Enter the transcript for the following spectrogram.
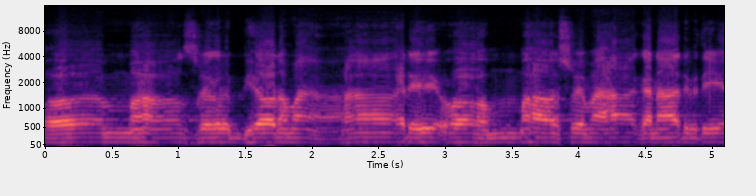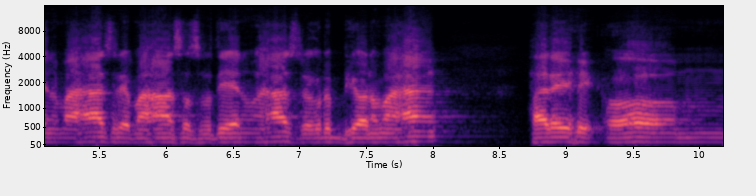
ఓం శ్రీగురుభ్యో నమ. హరి ఓం మహాశ్రీ మహాగణాధిపతి నమ. శ్రీ మహాసరస్వతి నమ. శ్రీ గురుభ్యో నమ. హరి ఓం.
